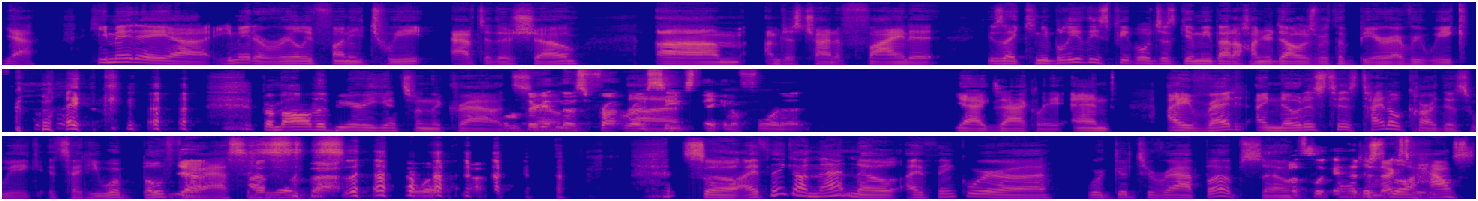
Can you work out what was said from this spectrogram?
Yeah. He made a uh, he made a really funny tweet after the show. Um, I'm just trying to find it. He was like, "Can you believe these people just give me about a hundred dollars worth of beer every week, like from all the beer he gets from the crowd?" Well, they're getting those front row uh, seats, they can afford it. Yeah, exactly. And I read, I noticed his title card this week. It said he wore both yeah, their asses. I love that. I love that. so I think on that note, I think we're uh we're good to wrap up. So let's look ahead to next week. House.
